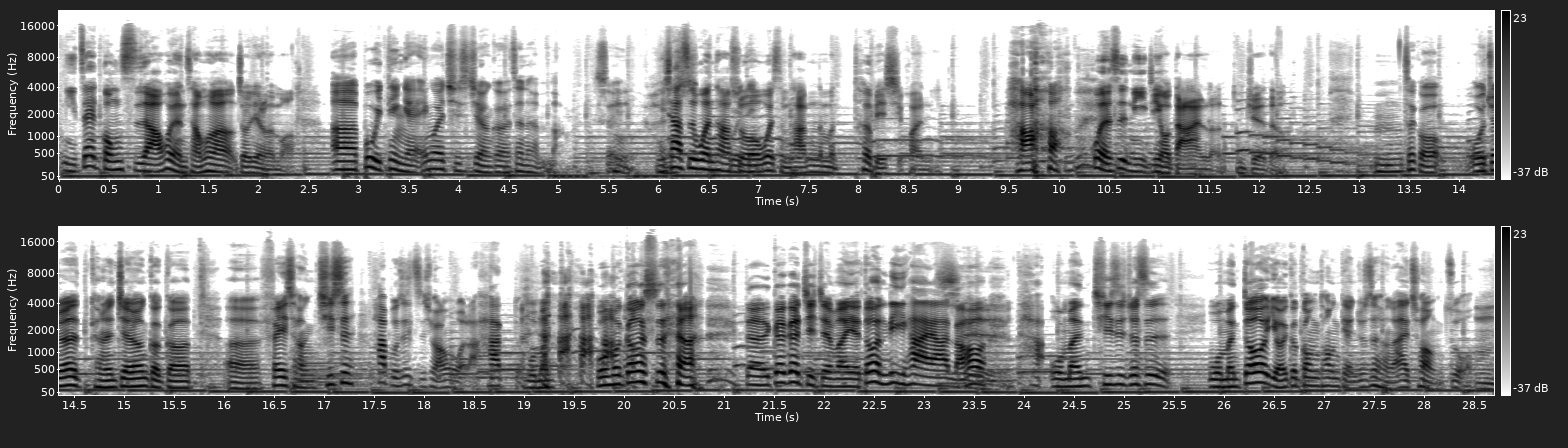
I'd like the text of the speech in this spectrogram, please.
你在公司啊，会很常碰到周杰伦吗？呃，不一定哎，因为其实杰伦哥哥真的很忙，所以、嗯、你下次问他说，为什么他那么特别喜欢你？好，或者是你已经有答案了？你觉得？嗯，这个我觉得可能杰伦哥哥，呃，非常，其实他不是只喜欢我啦，他我们 我们公司的的哥哥姐姐们也都很厉害啊。然后他我们其实就是我们都有一个共通点，就是很爱创作。嗯，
